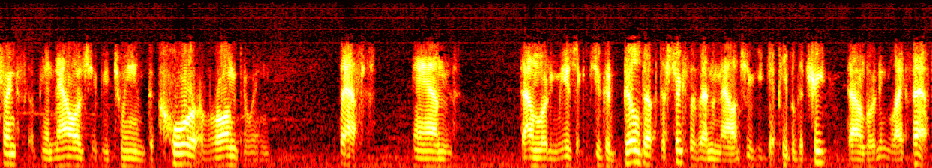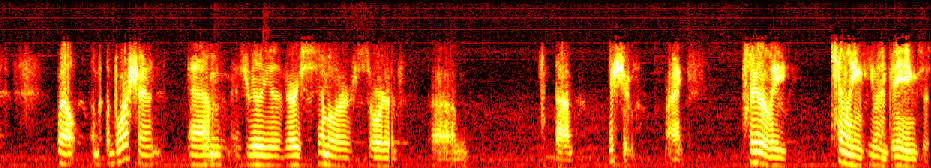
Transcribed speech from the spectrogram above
strength of the analogy between the core of wrongdoing, theft, and downloading music. If you could build up the strength of that analogy, you could get people to treat downloading like theft. Well, abortion um, is really a very similar sort of um, uh, issue, right? Clearly, killing human beings is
